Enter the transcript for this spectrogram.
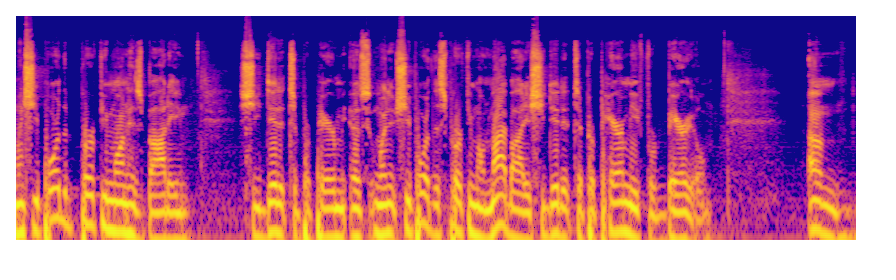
When she poured the perfume on his body, she did it to prepare me. Uh, when she poured this perfume on my body, she did it to prepare me for burial. Um,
